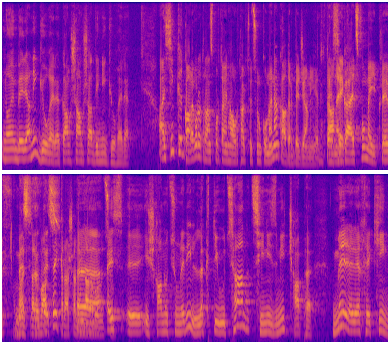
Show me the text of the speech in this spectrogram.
Նոյեմբերյանի գյուղերը կամ Շամշադինի գյուղերը։ Այսինքն կարևորը տրանսպորտային հաղորդակցություն կունենանք Ադրբեջանի հետ։ Դա ներկայացվում է իբրև մեծ տրված հրաշալի հնարավորություն։ Այս իշխանությունների լկտիության, ցինիզմի չափը մեր երեխեքին,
